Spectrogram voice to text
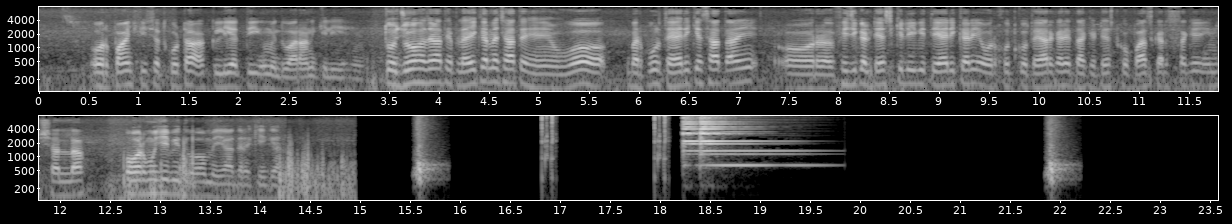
और पाँच फ़ीसद कोटा अकलीती उम्मीदवार के लिए है। तो जो हज़रत अप्लाई करना चाहते हैं, वो भरपूर तैयारी के साथ आएँ और फ़िज़िकल टेस्ट के लिए भी तैयारी करें और ख़ुद को तैयार करें ताकि टेस्ट को पास कर सकें इन और मुझे भी दुआ में याद रखिएगा।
